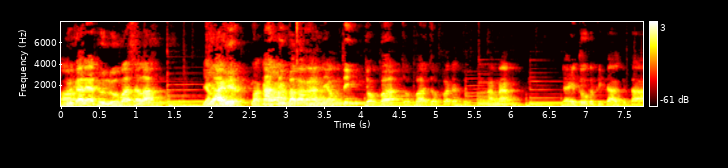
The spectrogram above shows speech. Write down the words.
Ah, berkarya dulu masalah yang lain akhir belakangan. nanti belakangan yang penting coba coba coba dan coba karena ya itu ketika kita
